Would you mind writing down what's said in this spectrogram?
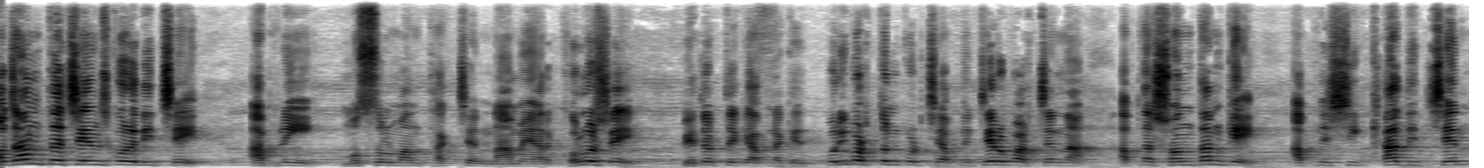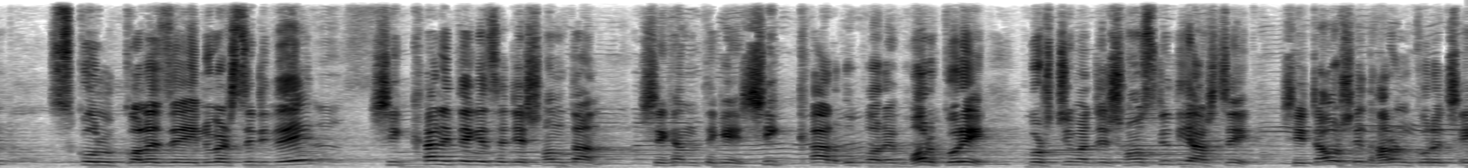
অজান্তে চেঞ্জ করে দিচ্ছে। আপনি মুসলমান থাকছেন, নামে আর খোলসে, ভেতর থেকে আপনাকে পরিবর্তন করছে, আপনি টেরো পারছেন না। আপনার সন্তানকে আপনি শিক্ষা দিচ্ছেন স্কুল, কলেজে, ইউনিভার্সিটিতে। শিক্ষা নিতে গেছে যে সন্তান, সেখান থেকে শিক্ষার উপরে ভর করে পশ্চিমার যে সংস্কৃতি আসছে, সেটাও সে ধারণ করেছে।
